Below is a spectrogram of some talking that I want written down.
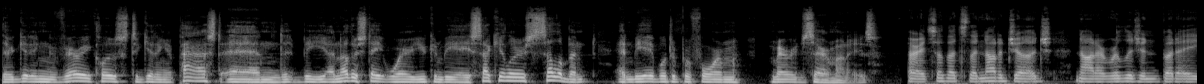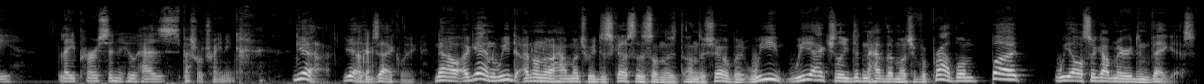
They're getting very close to getting it passed, and be another state where you can be a secular celebrant and be able to perform marriage ceremonies. All right, so that's the not a judge, not a religion, but a layperson who has special training. Yeah, yeah, exactly. Now, again, we I don't know how much we discussed this on the on the show, but we we actually didn't have that much of a problem, but we also got married in Vegas.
